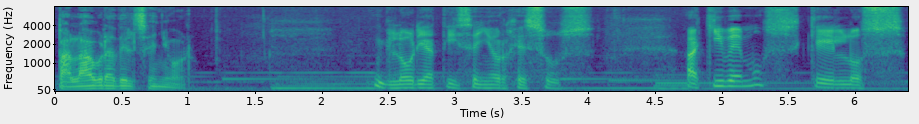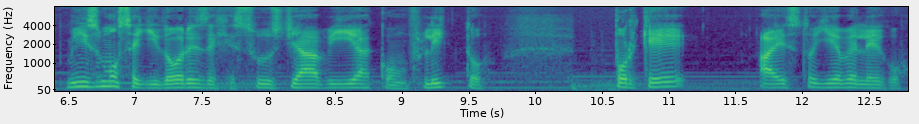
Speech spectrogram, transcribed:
Palabra del Señor. Gloria a ti, Señor Jesús. Aquí vemos que los mismos seguidores de Jesús ya había conflicto. ¿Por qué a esto lleva el ego?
